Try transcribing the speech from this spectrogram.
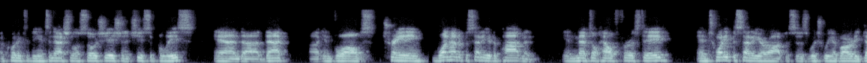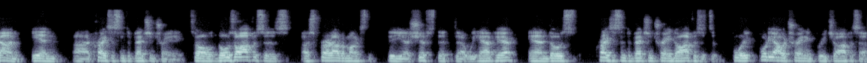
according to the International Association of Chiefs of Police. And uh, that uh, involves training 100% of your department in mental health first aid and 20% of your offices, which we have already done in uh, crisis intervention training. So those offices are spread out amongst the uh, shifts that uh, we have here, and those crisis intervention trained officers, it's a 40, 40 hour training for each officer.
